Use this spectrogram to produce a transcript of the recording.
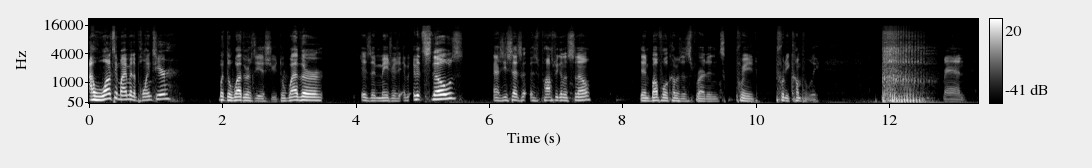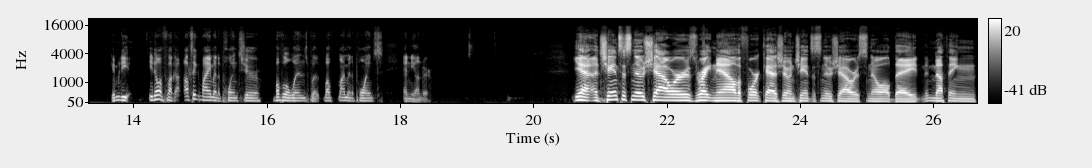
I want to take Miami the points here, but the weather is the issue. The weather is a major issue. If, it snows, as he says, it's possibly going to snow, then Buffalo covers the spread and it's pretty pretty comfortably. Man, give me the. You know what? Fuck. I'll take Miami in the points here. Buffalo wins, but Miami in the points and the under. Yeah, a chance of snow showers right now. The forecast showing chance of snow showers, snow all day. Nothing,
